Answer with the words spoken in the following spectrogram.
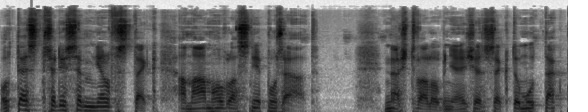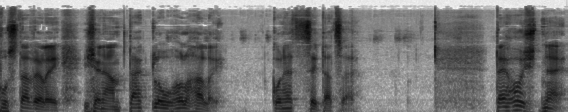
Od té středy jsem měl vztek a mám ho vlastně pořád. Naštvalo mě, že se k tomu tak postavili, že nám tak dlouho lhali. Konec citace. Téhož dne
